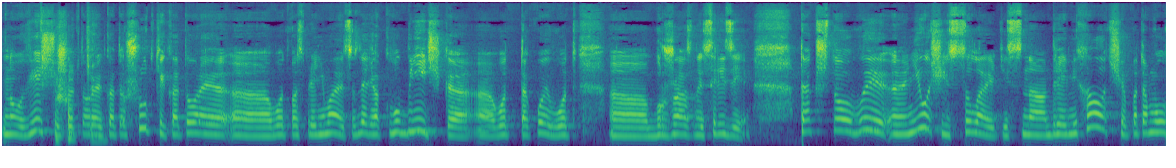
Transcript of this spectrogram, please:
ну, вещи, Шутки. которые, которые, шутки, которые э, вот воспринимаются, знаете, как клубничка э, вот такой вот э, буржуазной среде. Так что вы не очень ссылаетесь на Андрея Михайловича, потому,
